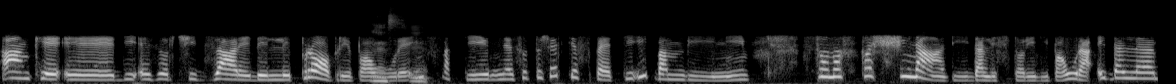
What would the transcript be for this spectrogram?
anche eh, di esorcizzare delle proprie paure. Eh sì. Infatti, eh, sotto certi aspetti, i bambini sono affascinati dalle storie di paura e dal,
